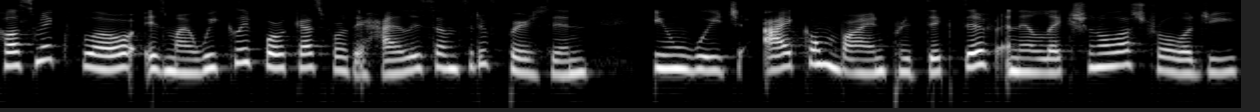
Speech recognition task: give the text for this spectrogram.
Cosmic Flow is my weekly forecast for the highly sensitive person, in which I combine predictive and electional astrology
